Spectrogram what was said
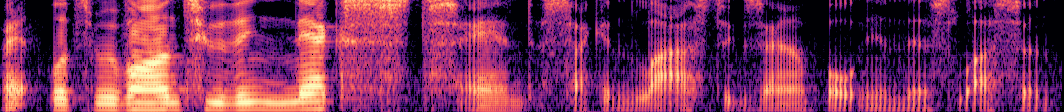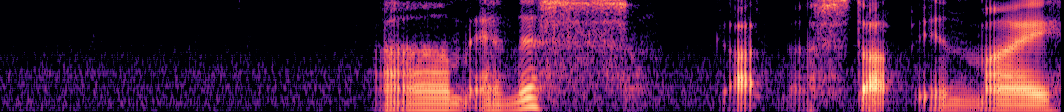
All right, let's move on to the next and second last example in this lesson. Um, and this got messed up in my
